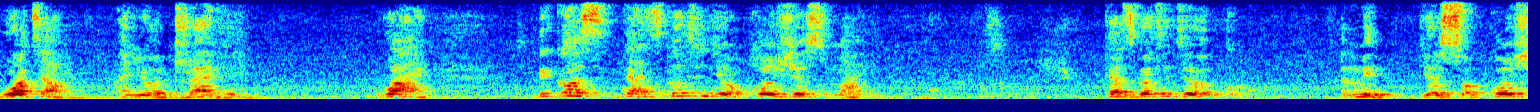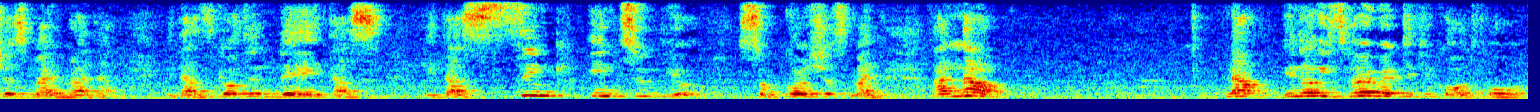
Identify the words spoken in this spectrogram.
water and you're driving. Why? Because it has gotten your conscious mind. It has gotten to your, I mean, your subconscious mind rather. It has gotten there. It has it has sink into your subconscious mind. And now, now you know it's very very difficult for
